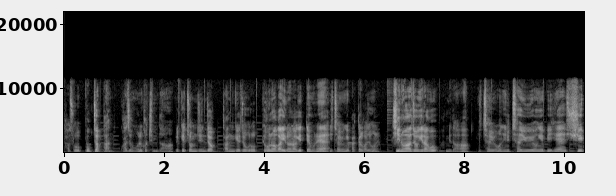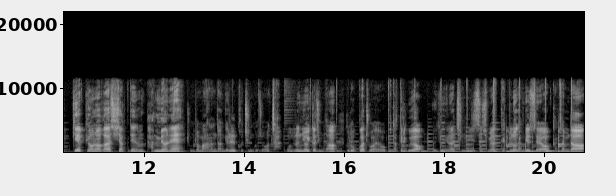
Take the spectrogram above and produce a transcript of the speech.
다소 복잡한 과정을 거칩니다. 이렇게 점진적 단계적으로 변화가 일어나기 때문에 2차 유형의 발달 과정을 진화적이라고 합니다. 2차 유형은 1차 유형에 비해 쉽게 변화가 시작되는 반면에 좀 더 많은 단계를 거치는 거죠. 자, 오늘은 여기까지입니다. 구독과 좋아요 부탁드리고요. 의견이나 질문 있으시면 댓글로 남겨주세요. 감사합니다.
